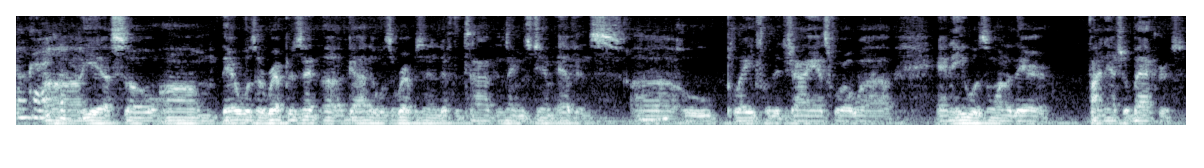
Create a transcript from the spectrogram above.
Okay. Uh, yeah, so um, there was a represent a guy that was a representative at the time. His name was Jim Evans, uh, who played for the Giants for a while, and he was one of their financial backers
